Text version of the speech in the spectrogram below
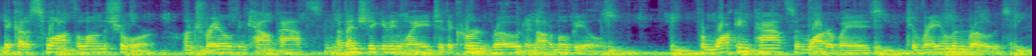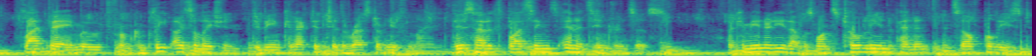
They cut a swath along the shore, on trails and cowpaths, eventually giving way to the current road and automobiles. From walking paths and waterways to rail and roads, Flat Bay moved from complete isolation to being connected to the rest of Newfoundland. This had its blessings and its hindrances. a community that was once totally independent and self-policed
